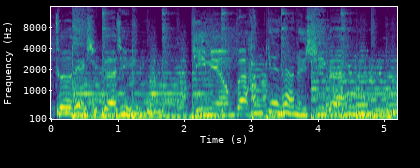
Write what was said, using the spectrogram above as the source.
2시부터 4시까지 김혜영과 함께하는 시간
